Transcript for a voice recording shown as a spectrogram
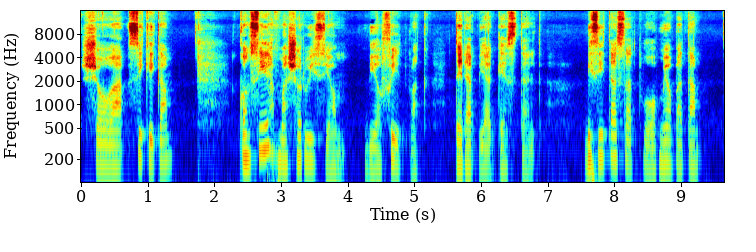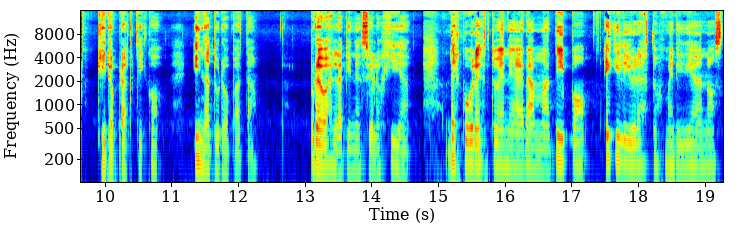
yoga psíquica, consigues mayor visión, biofeedback, terapia gestalt, visitas a tu homeópata, quiropráctico y naturópata, pruebas la kinesiología, descubres tu enneagrama tipo, equilibras tus meridianos,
